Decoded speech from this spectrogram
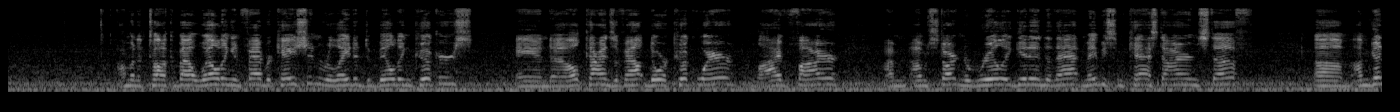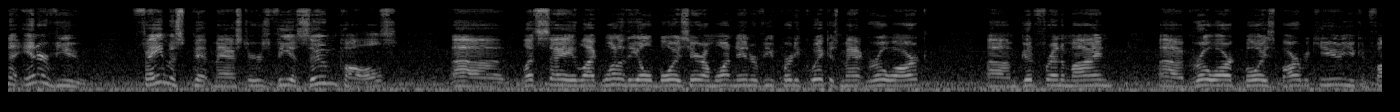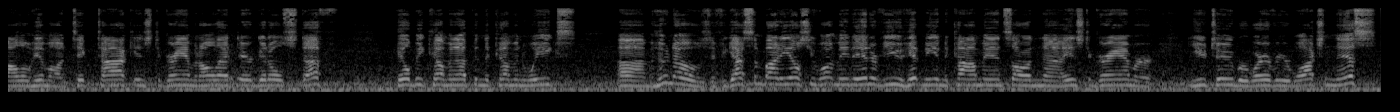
I'm going to talk about welding and fabrication related to building cookers and uh, all kinds of outdoor cookware, live fire. I'm, I'm starting to really get into that. Maybe some cast iron stuff. Um, I'm going to interview famous pitmasters via Zoom calls. Uh, let's say like one of the old boys here I'm wanting to interview pretty quick is Matt Groark, um, good friend of mine, uh, Groark Boys Barbecue. You can follow him on TikTok, Instagram, and all that there good old stuff. He'll be coming up in the coming weeks. Um, who knows? If you got somebody else you want me to interview, hit me in the comments on uh, Instagram or YouTube or wherever you're watching this.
